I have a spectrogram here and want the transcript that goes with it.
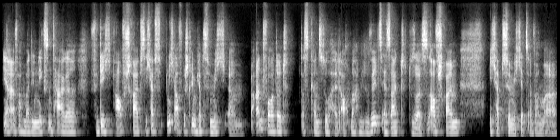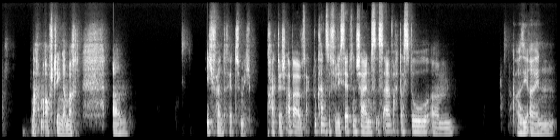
ja einfach mal die nächsten Tage für dich aufschreibst. Ich habe es nicht aufgeschrieben, ich habe es für mich ähm, beantwortet. Das kannst du halt auch machen, wie du willst. Er sagt, du sollst es aufschreiben. Ich habe es für mich jetzt einfach mal nach dem Aufstehen gemacht. Ähm, ich fand das jetzt für mich praktisch, aber sag, du kannst es für dich selbst entscheiden. Es ist einfach, dass du ähm, quasi ein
